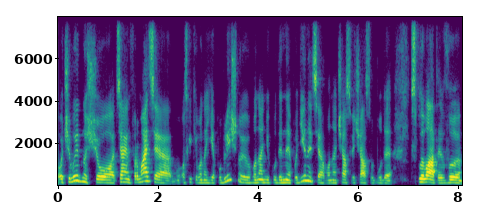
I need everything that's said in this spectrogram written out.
очевидно, що ця інформація, ну, оскільки вона є публічною, вона нікуди не подінеться. Вона час від часу буде спливати в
